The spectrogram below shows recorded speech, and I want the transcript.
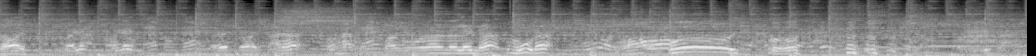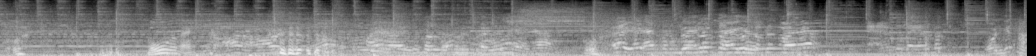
Rồi quay lên quay lên. Ê, rồi thả đó. Còn lên lên nữa có mũ rồi đó. Ôi trời ơi mũ các bạn. Em nhất hả?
